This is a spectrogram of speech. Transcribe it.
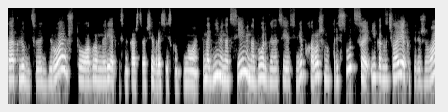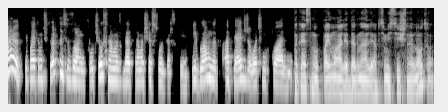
так любят своих героев, что огромная редкость, мне кажется, вообще в российском кино. Над ними, над всеми, над Ольгой, над всей ее семьей по-хорошему трясутся и как за человека переживают, и поэтому четвертый сезон получился, на мой взгляд, прям вообще суперский. И главное, опять же, очень актуальный. Наконец-то мы поймали, догнали оптимистичную ноту.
